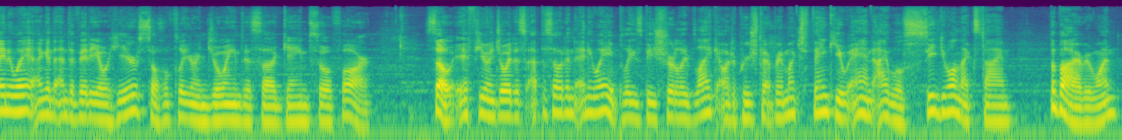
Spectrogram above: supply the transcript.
Anyway, I'm gonna end the video here. So hopefully you're enjoying this uh, game so far. So, if you enjoyed this episode in any way, please be sure to leave a like. I would appreciate that very much. Thank you, and I will see you all next time. Bye-bye, everyone.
